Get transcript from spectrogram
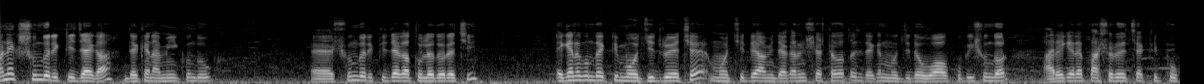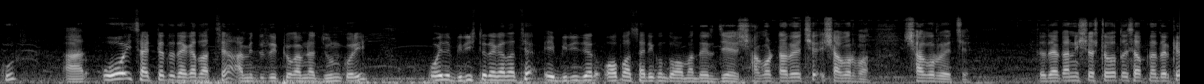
অনেক সুন্দর একটি জায়গা। দেখেন, আমি কিন্তু সুন্দর একটি জায়গা তুলে ধরেছি। এখানে কিন্তু একটি মসজিদ রয়েছে। মসজিদে আমি দেখানোর চেষ্টা করতেছি। দেখেন, মসজিদে, ওয়াও, খুবই সুন্দর। আর এখানে পাশে রয়েছে একটি পুকুর। আর ওই সাইডটাতে দেখা যাচ্ছে, আমি যদি একটু আপনার জুম করি ওই যে ব্রিজটা দেখা যাচ্ছে, এই ব্রিজের অপার সাইডে কিন্তু আমাদের যে সাগরটা রয়েছে সাগর সাগর রয়েছে। তো দেখানোর চেষ্টা করতেছি আপনাদেরকে,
